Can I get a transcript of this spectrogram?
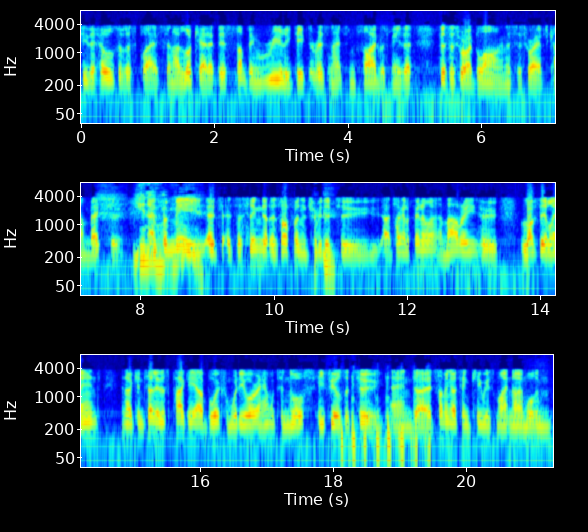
see the hills of this place and I look at it, there's something really deep that resonates inside with me that this is where I belong and this is where I have to come back to. You know and for me, it's it's a thing that is often attributed to uh, tangata whenua and Maori who love their land. And I can tell you, this Pākehā boy from Whitiora, Hamilton North, he feels it too. and uh, it's something I think Kiwis might know more than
